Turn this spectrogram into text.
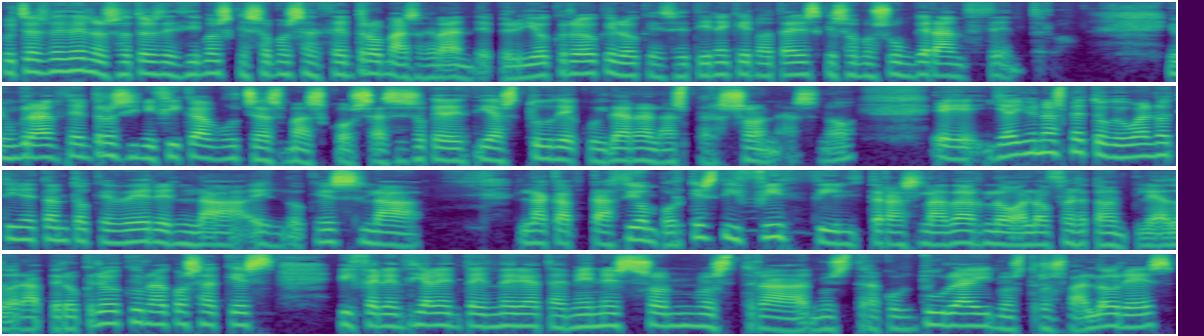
Muchas veces nosotros decimos que somos el centro más grande, pero yo creo que lo que se tiene que notar es que somos un gran centro. Y un gran centro significa muchas más cosas, eso que decías tú de cuidar a las personas, ¿no? Eh, y hay un aspecto que igual no tiene tanto que ver en, la, en lo que es la, la captación, porque es difícil trasladarlo a la oferta empleadora, pero creo que una cosa que es diferencial en Tenderia también es, son nuestra, nuestra cultura y nuestros valores,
